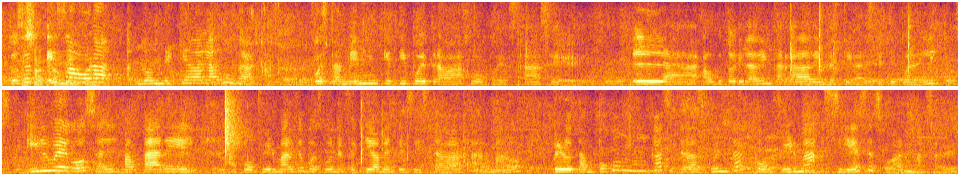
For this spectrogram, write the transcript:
Entonces es ahora donde queda la duda, pues también qué tipo de trabajo pues hace la autoridad encargada de investigar este tipo de delitos. Y luego sale el papá de él a confirmar que pues bueno, efectivamente sí estaba armado, pero tampoco nunca, si te das cuenta, confirma si ese es su arma, ¿sabes?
